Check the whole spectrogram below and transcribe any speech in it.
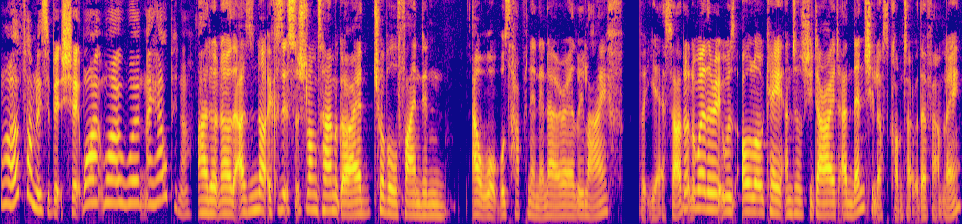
Well, her family's a bit shit. Why? Why weren't they helping her? I don't know. I was not because it's such a long time ago. I had trouble finding out what was happening in her early life. But yeah, so I don't know whether it was all okay until she died and then she lost contact with her family,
